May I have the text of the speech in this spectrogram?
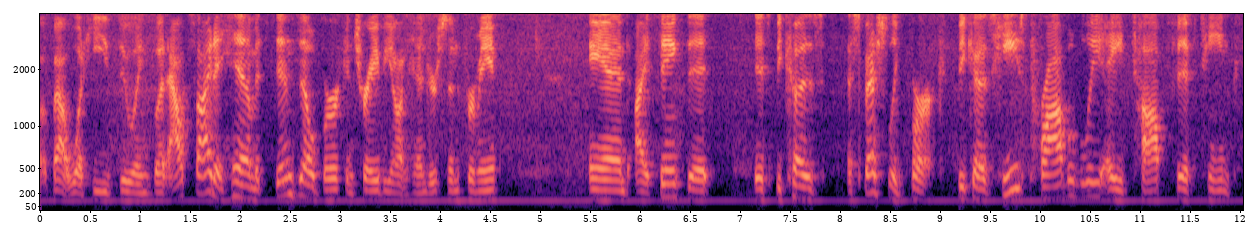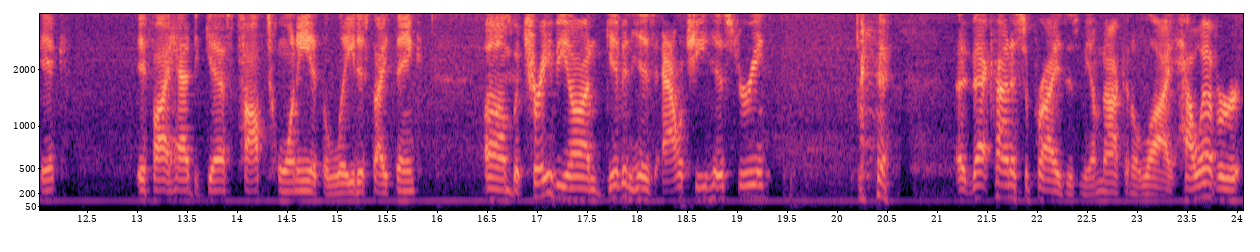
about what he's doing. But outside of him, it's Denzel Burke and TreVeyon Henderson for me. And I think that it's because especially Burke, because he's probably a top fifteen pick. If I had to guess, top twenty at the latest, I think. Um, but TreVeyon, given his ouchie history, that kind of surprises me. I'm not to lie. However,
